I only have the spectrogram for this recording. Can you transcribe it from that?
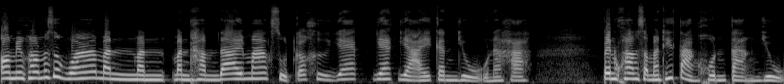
ออมีความรู้สึกว่ามันมันมันทำได้มากสุดก็คือแยกแยกย้ายกันอยู่นะคะ เป็นความสัมพันธ์ที่ต่างคนต่างอยู่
